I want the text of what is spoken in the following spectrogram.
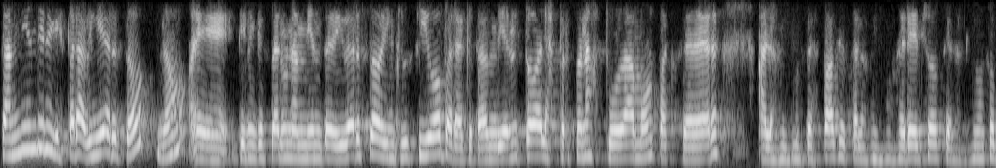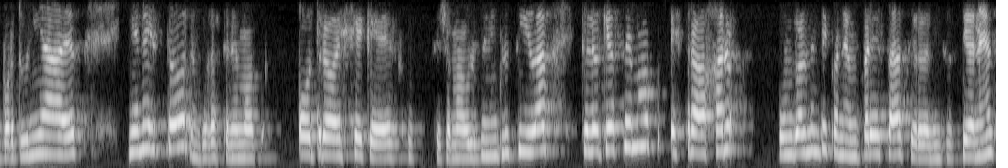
también tiene que estar abierto, ¿no? Eh, tiene que estar un ambiente diverso e inclusivo para que también todas las personas podamos acceder a los mismos espacios, a los mismos derechos y a las mismas oportunidades. Y en esto nosotros tenemos otro eje que es, se llama evolución inclusiva, que lo que hacemos es trabajar puntualmente con empresas y organizaciones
